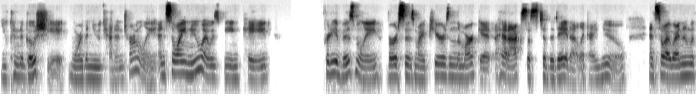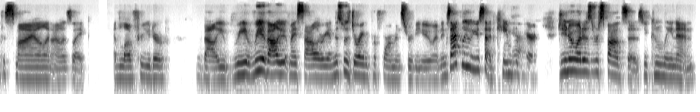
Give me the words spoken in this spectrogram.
you can negotiate more than you can internally. And so I knew I was being paid pretty abysmally versus my peers in the market. I had access to the data, like I knew. And so I went in with a smile and I was like, I'd love for you to value, re- reevaluate my salary. And this was during performance review. And exactly what you said, came yeah. prepared. Do you know what his response is? You can lean in.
